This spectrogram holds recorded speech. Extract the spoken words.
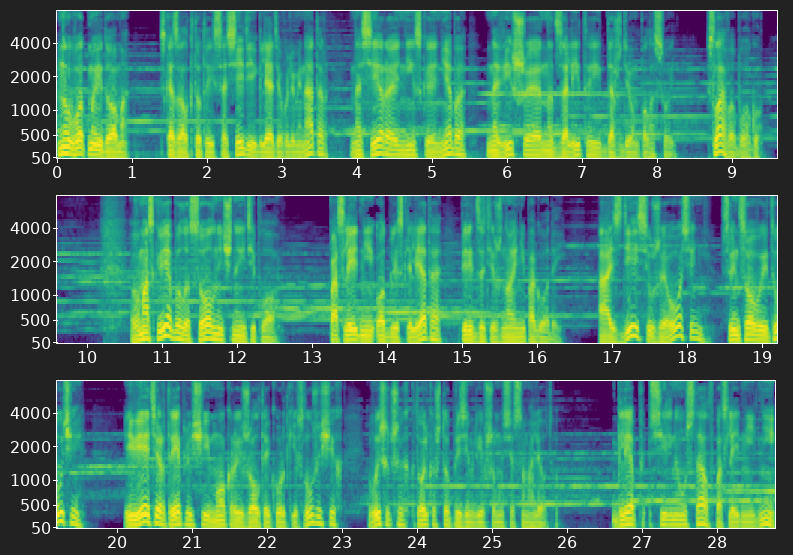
«Ну вот мы и дома», — сказал кто-то из соседей, глядя в иллюминатор на серое низкое небо, нависшее над залитой дождем полосой. Слава богу. В Москве было солнечно и тепло. Последние отблески лета перед затяжной непогодой. А здесь уже осень, свинцовые тучи и ветер, треплющий мокрые желтые куртки служащих, вышедших к только что приземлившемуся самолету. Глеб сильно устал в последние дни,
